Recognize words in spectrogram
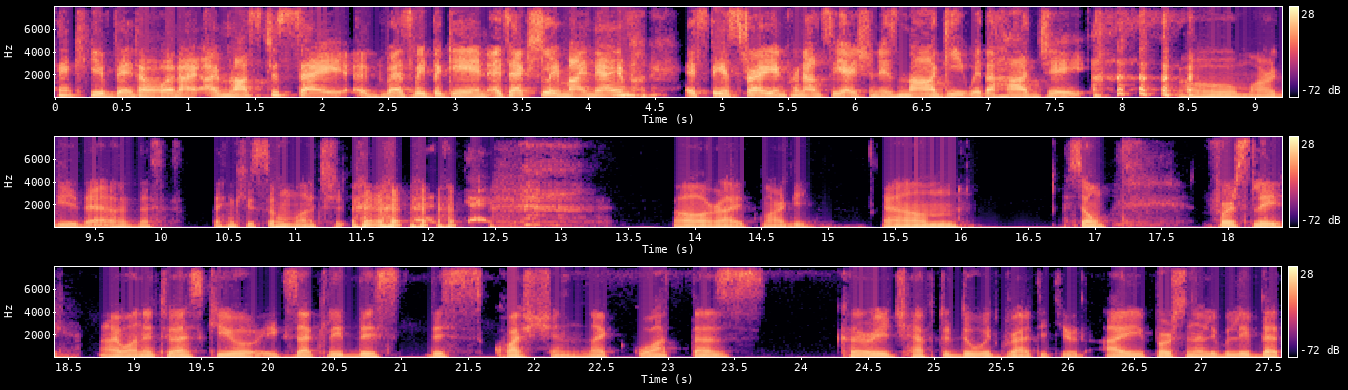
thank you, Benta. And I, I, must just say, as we begin, it's actually my name. It's the Australian pronunciation is Margie with a hard G. oh, Margie. That, thank you so much. All right, Margie. Um, so, firstly, I wanted to ask you exactly this this question. Like, what does courage have to do with gratitude? I personally believe that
